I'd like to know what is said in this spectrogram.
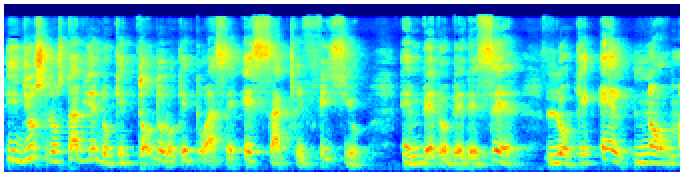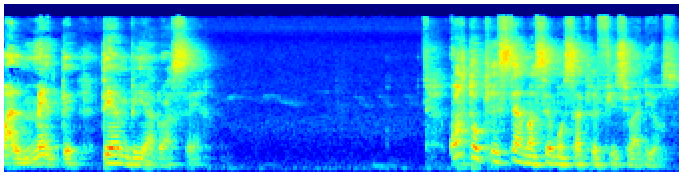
Y Dios lo está viendo que todo lo que tú haces es sacrificio en vez de obedecer lo que Él normalmente te ha enviado a hacer. ¿Cuántos cristianos hacemos sacrificio a Dios?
